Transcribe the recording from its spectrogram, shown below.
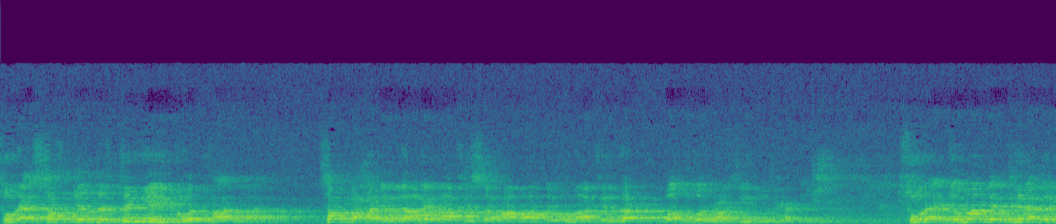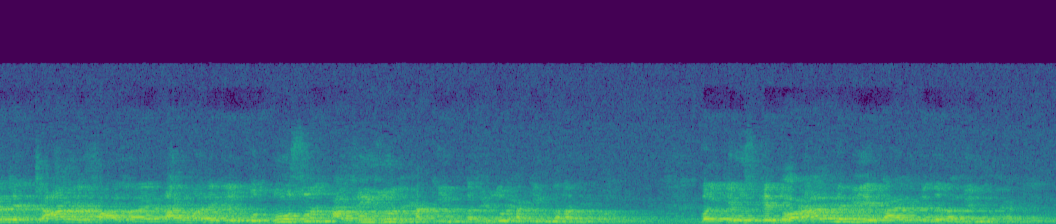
سورہ صف کے اندر پھر یہی دو الفاظ آئے۔ سب بحر ما فی السماوات وما فی الارض وهو العزیز الحکیم۔ سورہ جمعہ میں پھر اگرچہ چار الفاظ آئے، الملک القدوس العزیز الحکیم، عزیز الحکیم کہاں بھی پہنچے۔ بلکہ اس کے دوران میں بھی ایک آیت کے اندر عزیز الحکیم۔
